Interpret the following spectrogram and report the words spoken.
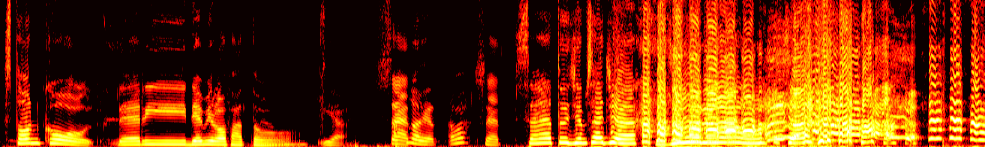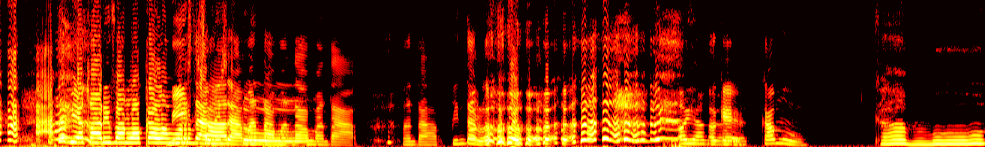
Stone Cold dari Demi Lovato Iya Set. Aku lihat apa Set. satu jam saja berjumpa denganmu Kita biar kearifan lokal nomor Bisa, satu bisa. Mantap, mantap, mantap. Mantap. Pintar loh. oh ya aku Oke, lihat. kamu. kamu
